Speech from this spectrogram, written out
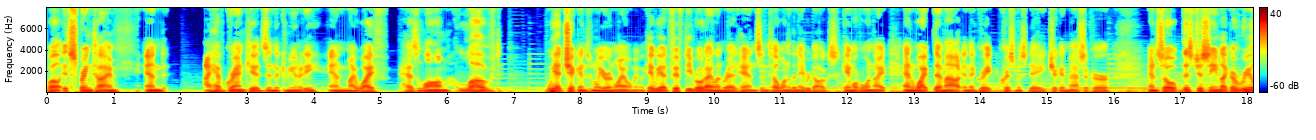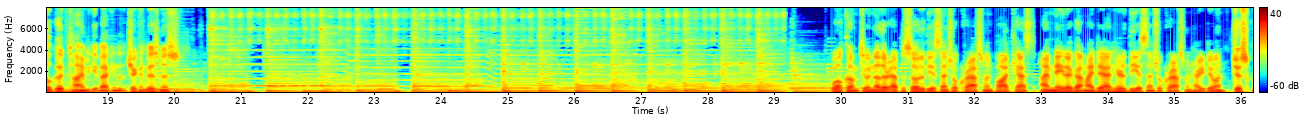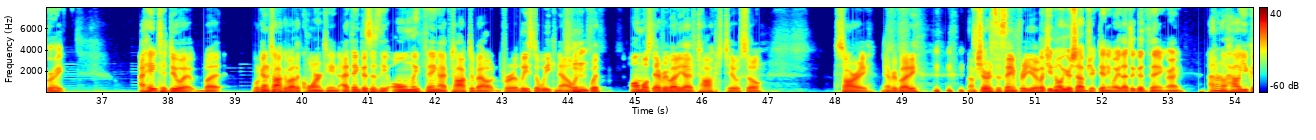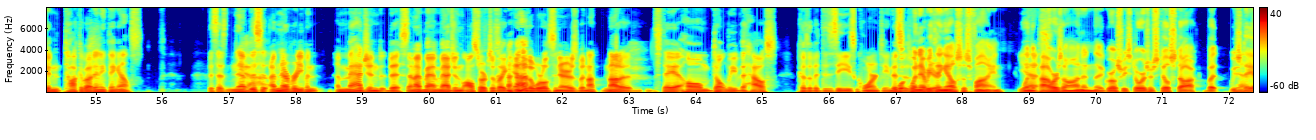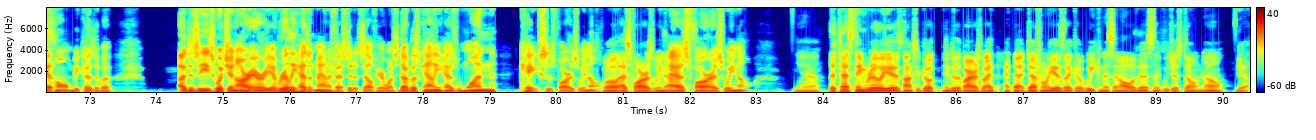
Well, it's springtime, and I have grandkids in the community, and my wife has long loved. We had chickens when we were in Wyoming. Okay, we had 50 Rhode Island red hens until one of the neighbor dogs came over one night and wiped them out in the great Christmas Day chicken massacre. And so this just seemed like a real good time to get back into the chicken business. Welcome to another episode of the Essential Craftsman podcast. I'm Nate. I've got my dad here, the Essential Craftsman. How are you doing? Just great. I hate to do it, but we're going to talk about the quarantine. I think this is the only thing I've talked about for at least a week now with, with almost everybody I've talked to. So sorry, everybody. I'm sure it's the same for you. But you know your subject anyway. That's a good thing, right? I don't know how you can talk about anything else. This has never. This is, I've never even imagined this, and I've ma- oh. imagined all sorts of like end of the world scenarios, but not not a stay at home, don't leave the house because of a disease quarantine. This Wh- is when weird. everything else is fine, when the power's on and the grocery stores are still stocked, but we stay at home because of a a disease which in our area really hasn't manifested itself here. Once Douglas County has one case, as far as we know, Well, as far as we know, as far as we know. Yeah, the testing really is not to go into the virus, but I, I, that definitely is like a weakness in all of this. Mm-hmm. Like we just don't know. Yeah.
